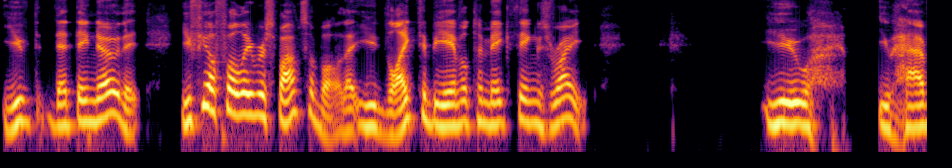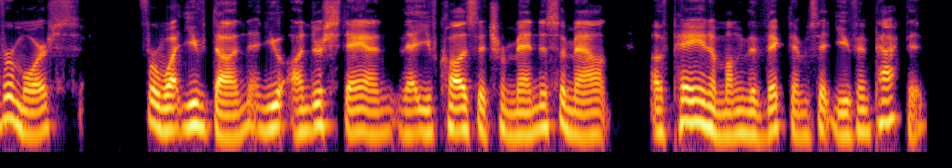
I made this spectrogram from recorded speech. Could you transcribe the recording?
you've that they know that you feel fully responsible, that you'd like to be able to make things right. You you have remorse for what you've done and you understand that you've caused a tremendous amount of pain among the victims that you've impacted.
